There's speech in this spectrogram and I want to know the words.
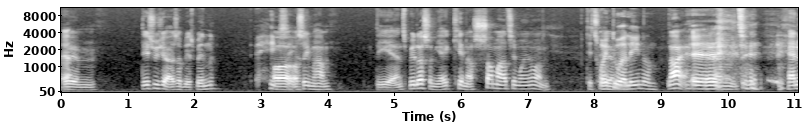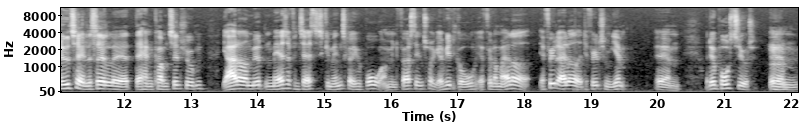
Ja. Øhm, det synes jeg altså bliver spændende Helt sikkert. at se med ham. Det er en spiller, som jeg ikke kender så meget til, må jeg indrømme. Det tror jeg ikke, du er Øhm, alene om. Nej, Øh. øh. øhm, han udtalte selv, øh, da han kom til klubben. Jeg har allerede mødt en masse fantastiske mennesker i Hobro, og min første indtryk er vildt gode. Jeg føler, mig allerede, jeg føler allerede, at det føles som hjem. Øhm, og det er jo positivt. Mm. Øhm,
